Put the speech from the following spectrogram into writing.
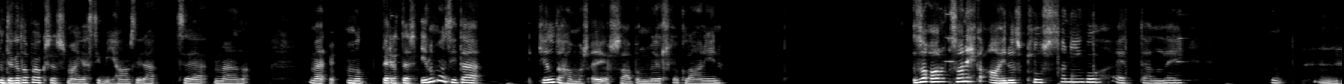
Mutta joka tapauksessa mä oikeasti vihaan sitä. Se, mä en, mä, mut periaatteessa ilman sitä keltahammas ei ole saapunut myrskyklaaniin. Se on, se on ehkä ainut plussa, niinku, että tälleen. Mm.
